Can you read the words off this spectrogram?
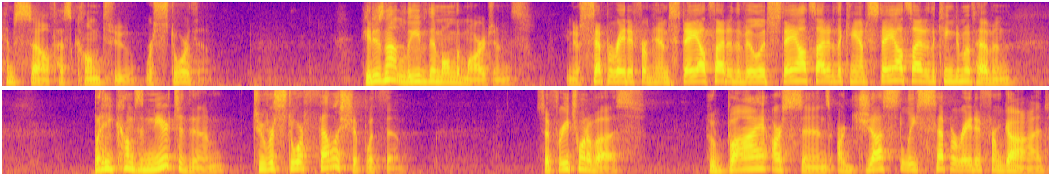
Himself has come to restore them. He does not leave them on the margins you know, separated from him, stay outside of the village, stay outside of the camp, stay outside of the kingdom of heaven. But he comes near to them to restore fellowship with them. So, for each one of us who by our sins are justly separated from God,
